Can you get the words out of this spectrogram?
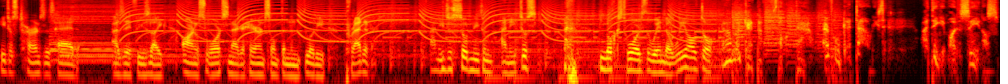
he just turns his head as if he's like Arnold Schwarzenegger hearing something in bloody Predator. And he just suddenly, and he just looks towards the window. We all duck, and I'm like, get the fuck down. Everyone get down. He's, I think he might have seen us.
